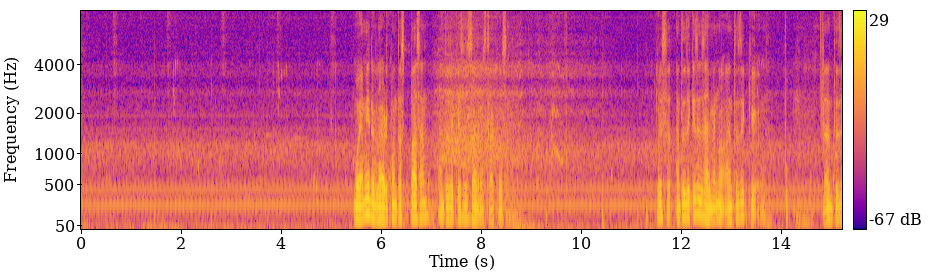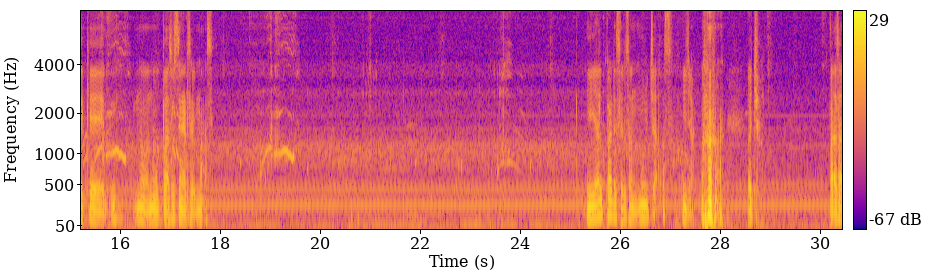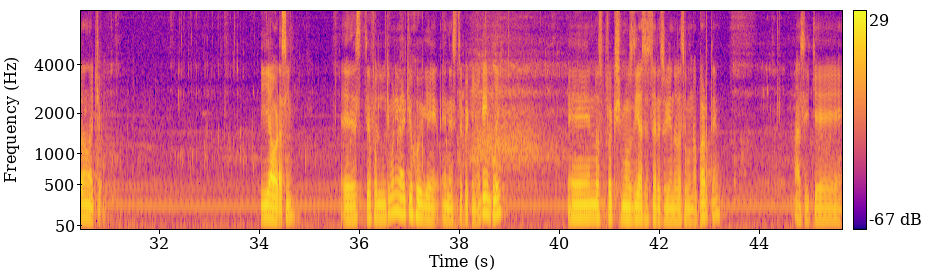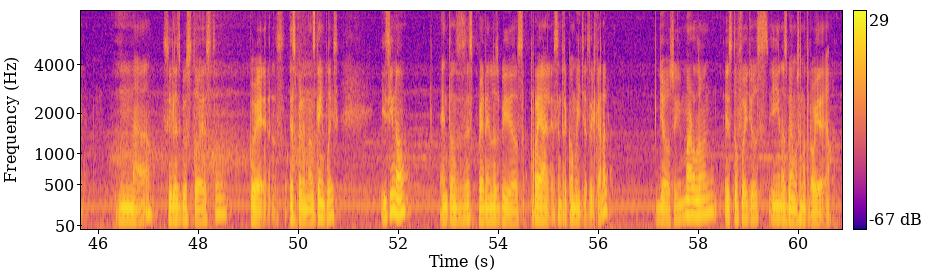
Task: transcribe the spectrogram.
Voy a mirar a ver cuántas pasan antes de que se salme esta cosa. Pues antes de que se salme, no, antes de que... Antes de que no, no pueda sostenerse más. Y al parecer son muchas. Y ya. 8. Pasaron 8. Y ahora sí. Este fue el último nivel que jugué en este pequeño gameplay. En los próximos días estaré subiendo la segunda parte. Así que nada, si les gustó esto, pues esperen más gameplays. Y si no, entonces esperen los videos reales, entre comillas, del canal. Yo soy Marlon, esto fue Just y nos vemos en otro video.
